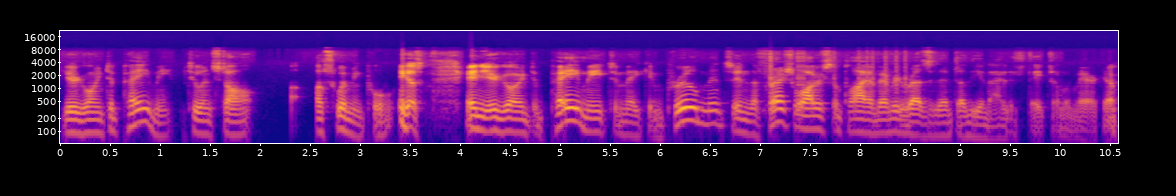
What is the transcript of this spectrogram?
you're going to pay me to install a swimming pool. Yes, and you're going to pay me to make improvements in the fresh water supply of every resident of the United States of America.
